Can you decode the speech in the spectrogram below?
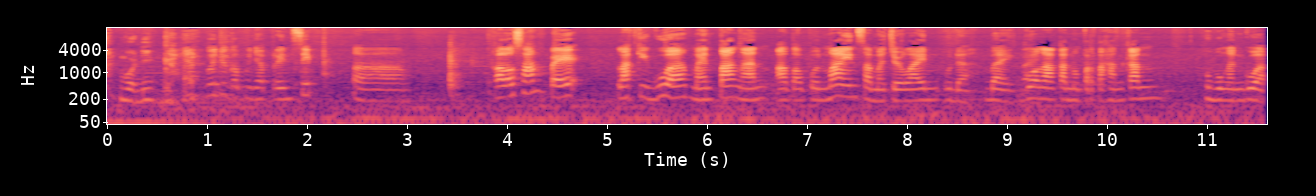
Bodyguard. gue juga punya prinsip eh, kalau sampai laki gue main tangan ataupun main sama cewek lain udah baik. Gue nggak akan mempertahankan hubungan gue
